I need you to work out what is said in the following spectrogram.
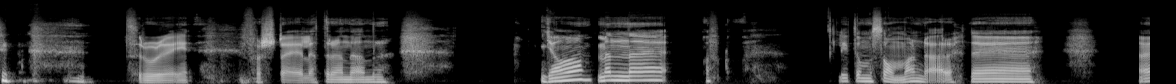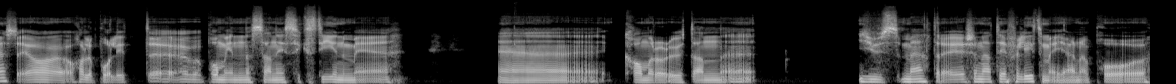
Tror det första är lättare än det andra. Ja, men eh, lite om sommaren där. Det, ja, just det, jag håller på lite eh, på min Sunny 16 med eh, kameror utan eh, ljusmätare. Jag känner att jag förlitar mig gärna på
